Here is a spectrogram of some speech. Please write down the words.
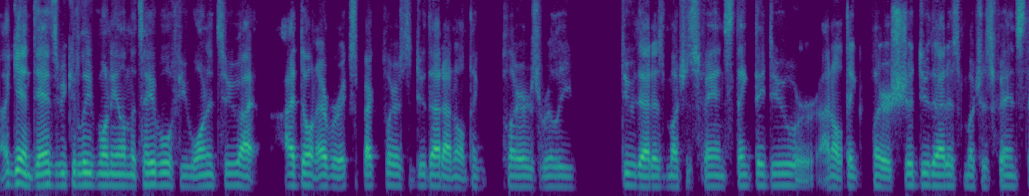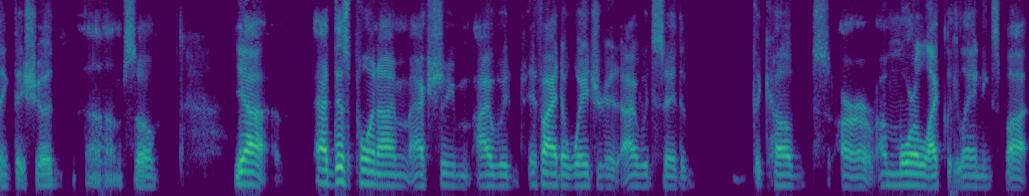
again, Dansby could leave money on the table if you wanted to. I I don't ever expect players to do that. I don't think players really do that as much as fans think they do, or I don't think players should do that as much as fans think they should. Um, so, yeah, at this point, I'm actually I would if I had to wager it, I would say the the Cubs are a more likely landing spot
